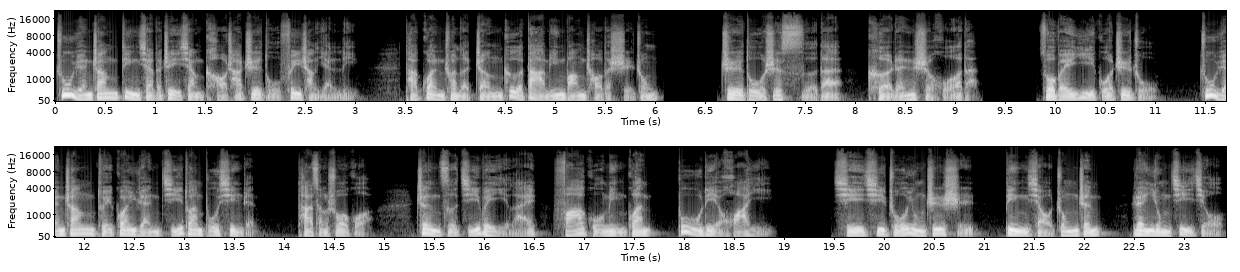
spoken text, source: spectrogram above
朱元璋定下的这项考察制度非常严厉，它贯穿了整个大明王朝的始终。制度是死的，可人是活的。作为一国之主，朱元璋对官员极端不信任。他曾说过：“朕自即位以来，法古命官，布列华夷，起其着用之时。”并效忠贞，任用祭酒，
